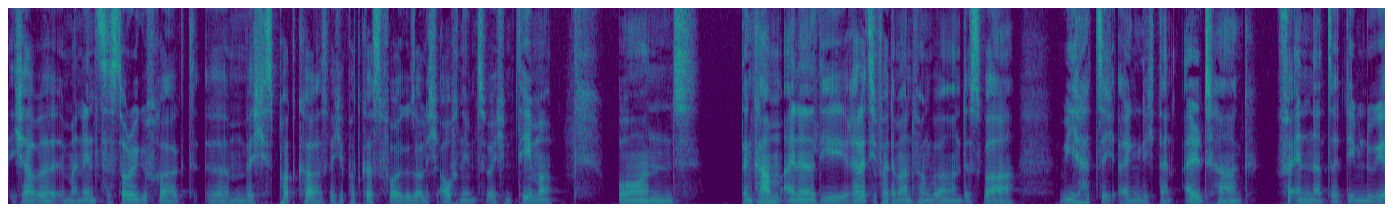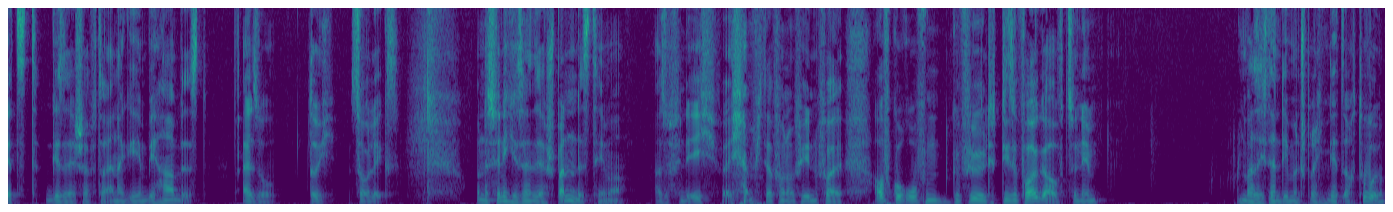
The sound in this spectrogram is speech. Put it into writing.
Ich habe in meiner Insta-Story gefragt, ähm, welches Podcast, welche Podcast-Folge soll ich aufnehmen, zu welchem Thema. Und dann kam eine, die relativ weit am Anfang war, und das war, wie hat sich eigentlich dein Alltag verändert, seitdem du jetzt Gesellschafter einer GmbH bist? Also durch Solix. Und das finde ich ist ein sehr spannendes Thema. Also finde ich, weil ich habe mich davon auf jeden Fall aufgerufen gefühlt, diese Folge aufzunehmen. Was ich dann dementsprechend jetzt auch tue.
